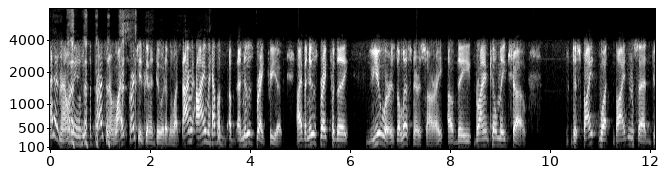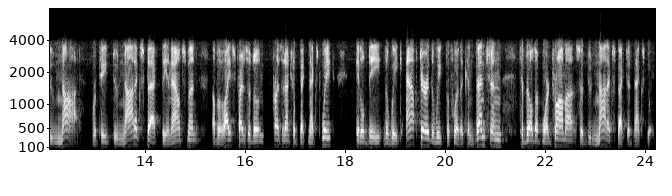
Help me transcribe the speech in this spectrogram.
I don't know. I mean, he's the president. Why? Of course, he's going to do it in the West. I, I have a, a, a news break for you. I have a news break for the viewers, the listeners, sorry, of the Brian Kilmeade show. Despite what Biden said, do not repeat. Do not expect the announcement of a vice president presidential pick next week. It'll be the week after, the week before the convention, to build up more drama. So do not expect it next week.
